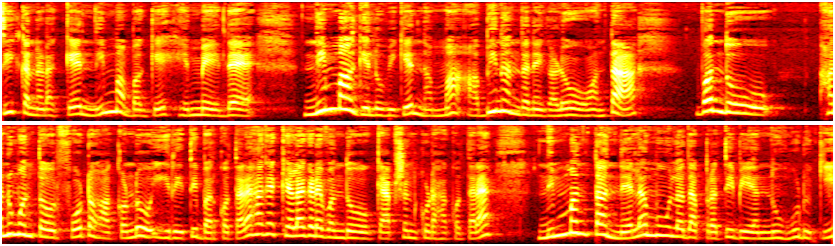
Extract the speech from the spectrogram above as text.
ಜಿ ಕನ್ನಡಕ್ಕೆ ನಿಮ್ಮ ಬಗ್ಗೆ ಹೆಮ್ಮೆ ಇದೆ. ನಿಮ್ಮ ಗೆಲುವಿಗೆ ನಮ್ಮ ಅಭಿನಂದನೆಗಳು ಅಂತ ಒಂದು ಹನುಮಂತ ಅವ್ರ ಫೋಟೋ ಹಾಕೊಂಡು ಈ ರೀತಿ ಬರ್ಕೋತಾರೆ. ಹಾಗೆ ಕೆಳಗಡೆ ಒಂದು ಕ್ಯಾಪ್ಷನ್ ಕೂಡ ಹಾಕೋತಾರೆ. ನಿಮ್ಮಂತ ನೆಲಮೂಲದ ಪ್ರತಿಭೆಯನ್ನು ಹುಡುಕಿ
